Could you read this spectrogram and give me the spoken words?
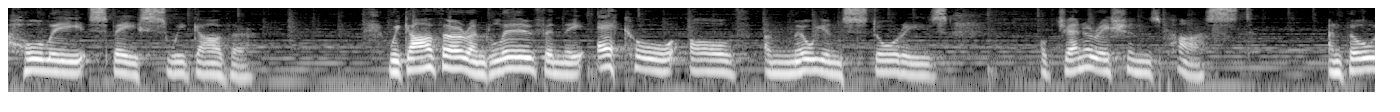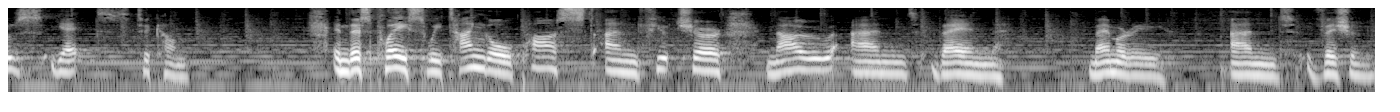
holy space we gather. We gather and live in the echo of a million stories of generations past and those yet to come. In this place we tangle past and future, now and then, memory and vision.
